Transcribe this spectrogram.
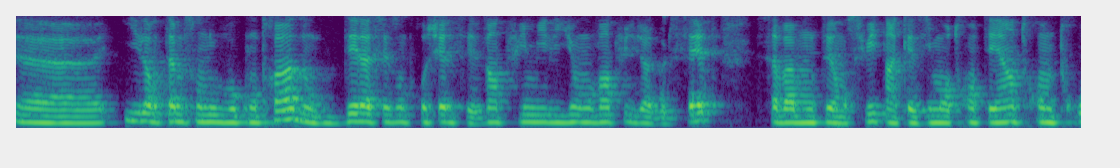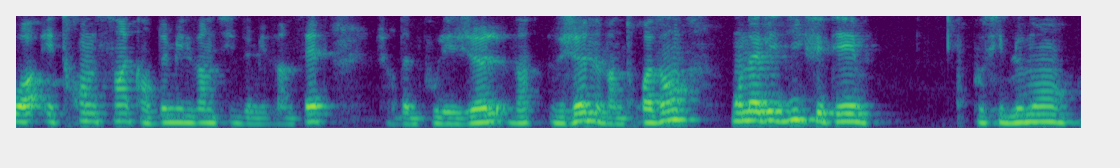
euh, il entame son nouveau contrat. Donc, dès la saison prochaine, c'est 28 millions, 28,7. Ça va monter ensuite, hein, quasiment 31, 33 et 35 en 2026-2027. Jordan Poole est jeune, jeune, 23 ans. On avait dit que c'était possiblement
